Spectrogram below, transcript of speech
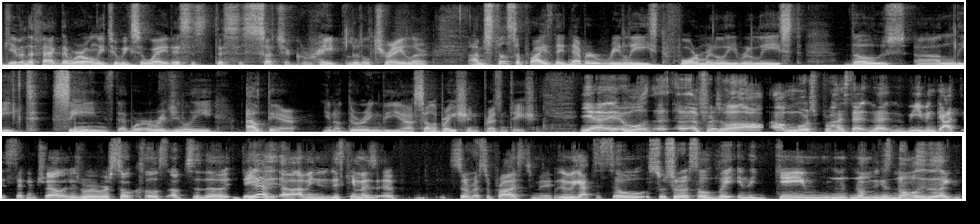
Given the fact that we're only two weeks away, this is this is such a great little trailer. I'm still surprised they never released, formally released, those uh, leaked scenes that were originally out there, you know, during the uh, celebration presentation. Yeah, it, well, uh, uh, first of all, I'll, I'm more surprised that, that we even got this second trailer because we're, we're so close up to the date. Yeah. Uh, I mean, this came as a, sort of a surprise to me. We got this so, so sort of so late in the game, normally because normally like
